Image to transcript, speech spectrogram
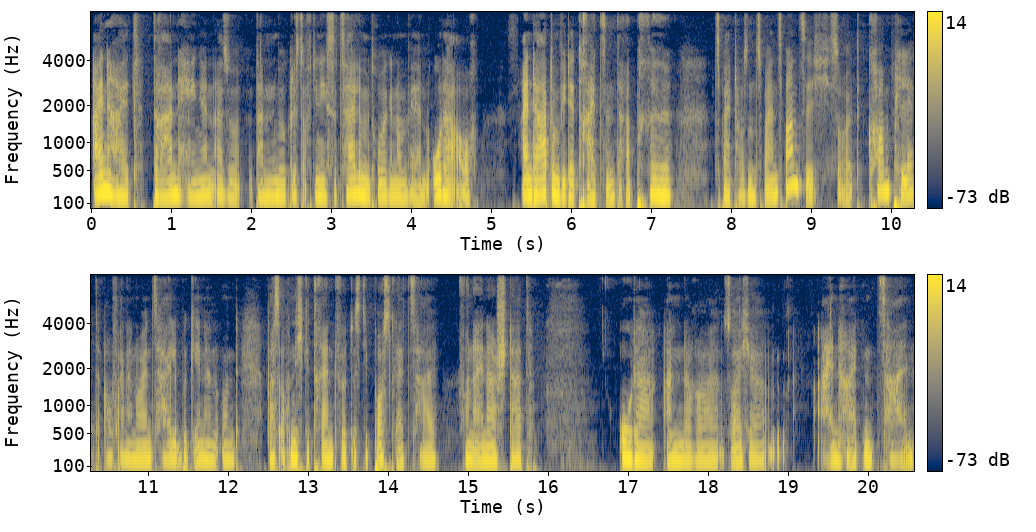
Einheit dranhängen, also dann möglichst auf die nächste Zeile mit rübergenommen werden oder auch ein Datum wie der 13. April 2022 sollte komplett auf einer neuen Zeile beginnen und was auch nicht getrennt wird, ist die Postleitzahl von einer Stadt oder andere solche Einheitenzahlen.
